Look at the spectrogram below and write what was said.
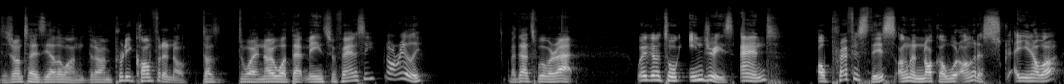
Dejounte is the other one that I'm pretty confident of. Does do I know what that means for fantasy? Not really, but that's where we're at. We're going to talk injuries, and I'll preface this. I'm going to knock on wood. I'm going to. You know what?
